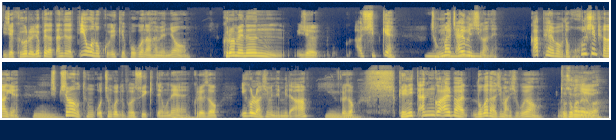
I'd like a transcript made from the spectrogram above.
이제 그거를 옆에다 딴 데다 띄워 놓고 이렇게 보거나 하면요. 그러면은 이제 아주 쉽게 정말 짧은 시간에 카페 알바보다 훨씬 편하게 음. 17만 5천, 5천 골드 벌수 있기 때문에 그래서 이걸로 하시면 됩니다. 음. 그래서 괜히 딴 거 알바 노가다 하지 마시고요. 도서관 이게- 알바.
